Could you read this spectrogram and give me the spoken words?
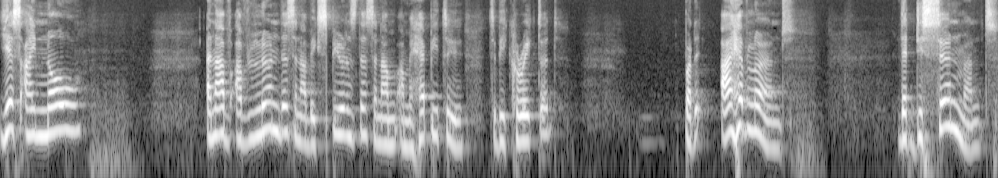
Yes, I know, and I've, I've learned this and I've experienced this, and I'm, I'm happy to, to be corrected. But I have learned that discernment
